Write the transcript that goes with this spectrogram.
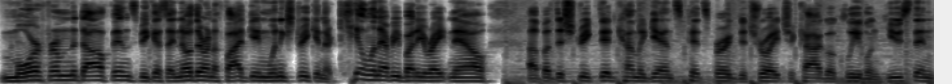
more from the Dolphins because I know they're on a five game winning streak and they're killing everybody right now. Uh, but the streak did come against Pittsburgh, Detroit, Chicago, Cleveland, Houston.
